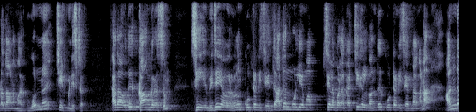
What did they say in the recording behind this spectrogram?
பிரதானமாக இருக்குது ஒன்று சீஃப் மினிஸ்டர் அதாவது காங்கிரஸும் சி விஜய் அவர்களும் கூட்டணி சேர்ந்து அதன் மூலியமா சில பல கட்சிகள் வந்து கூட்டணி சேர்ந்தாங்கன்னா அந்த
